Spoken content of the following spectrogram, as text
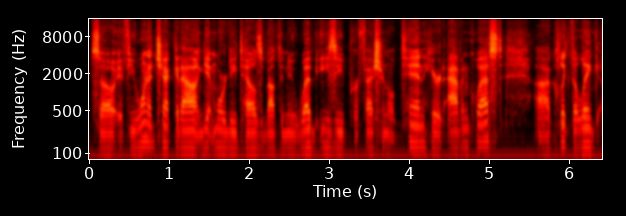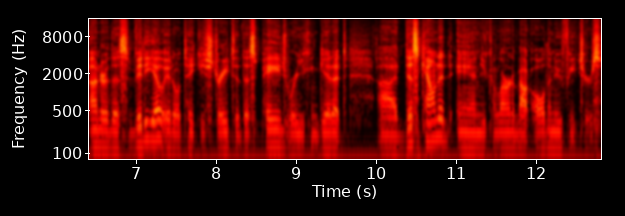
So if you want to check it out and get more details about the new WebEasy Professional 10 here at Avanquest, uh, click the link under this video. It'll take you straight to this page where you can get it uh, discounted and you can learn about all the new features.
